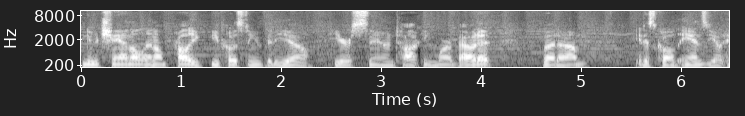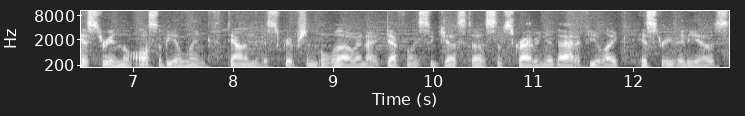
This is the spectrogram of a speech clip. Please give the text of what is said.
new channel and I'll probably be posting a video here soon talking more about it. But um, it is called Anzio History, and there'll also be a link down in the description below. And I definitely suggest uh, subscribing to that if you like history videos.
